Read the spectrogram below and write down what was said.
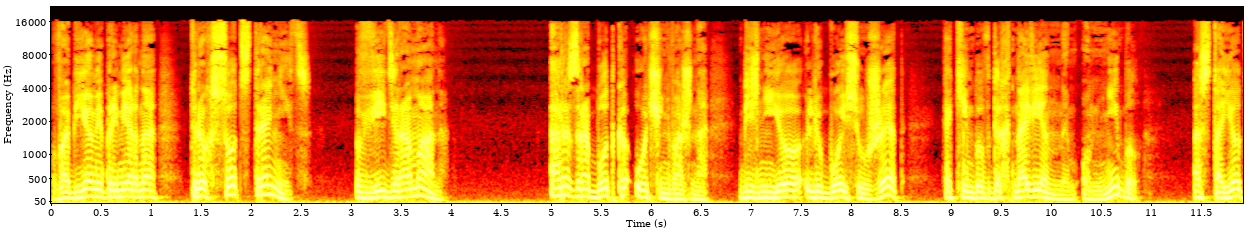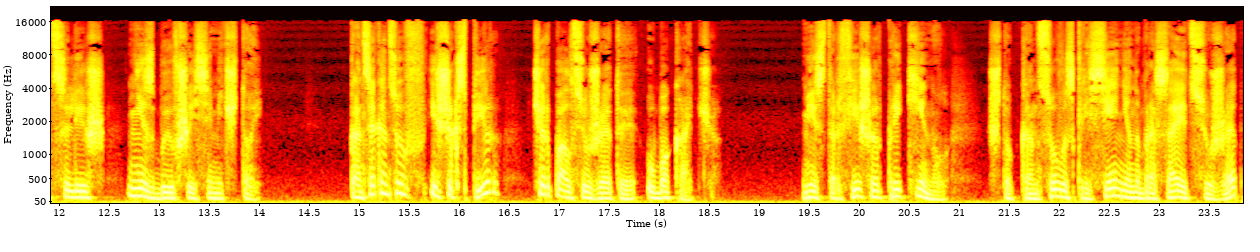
в объеме примерно 300 страниц в виде романа. А разработка очень важна. Без нее любой сюжет, каким бы вдохновенным он ни был, остается лишь несбывшейся мечтой. В конце концов, и Шекспир черпал сюжеты у Боккаччо. Мистер Фишер прикинул, что к концу воскресенья набросает сюжет,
